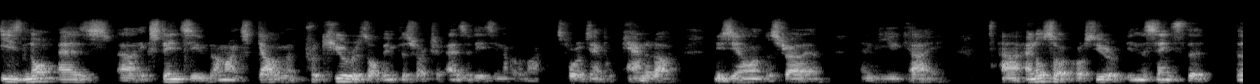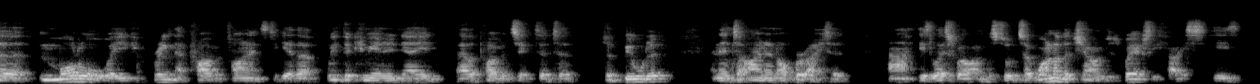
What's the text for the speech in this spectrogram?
is not as uh, extensive amongst government procurers of infrastructure as it is in other markets, for example, Canada, New Zealand, Australia, and the UK, uh, and also across Europe, in the sense that the model where you can bring that private finance together with the community need, uh, the private sector to, to build it and then to own and operate it uh, is less well understood. So, one of the challenges we actually face is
